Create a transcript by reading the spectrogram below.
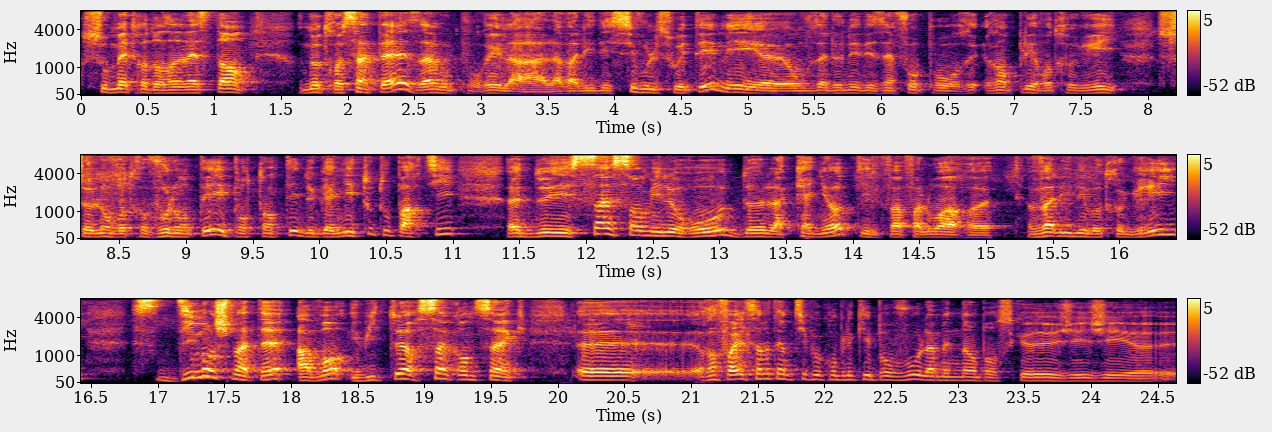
soumettre dans un instant notre synthèse. hein. Vous pourrez la, valider si vous le souhaitez, mais euh, on vous a donné des infos pour remplir votre grille selon votre volonté et pour tenter de gagner tout ou partie euh, des 500 000 euros de la cagnotte. Il va falloir euh, valider votre grille dimanche matin avant 8h55. Euh, Raphaël, ça va être un petit peu compliqué pour vous là maintenant parce que j'ai euh,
